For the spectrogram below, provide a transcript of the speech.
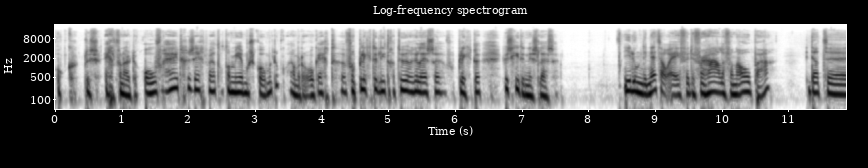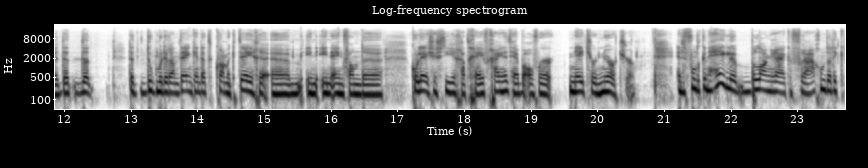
ook dus echt vanuit de overheid gezegd werd dat er meer moest komen, toen kwamen er ook echt verplichte literatuurlessen, verplichte geschiedenislessen. Je noemde net al even de verhalen van opa. Dat, uh, dat, dat, dat doet me eraan denken. En dat kwam ik tegen um, in, in een van de colleges die je gaat geven. Ga je het hebben over nature nurture. En dat vond ik een hele belangrijke vraag, omdat ik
